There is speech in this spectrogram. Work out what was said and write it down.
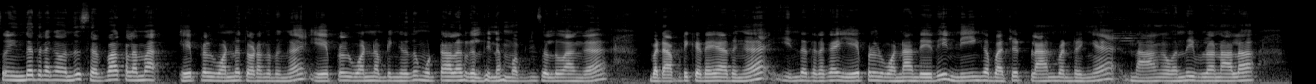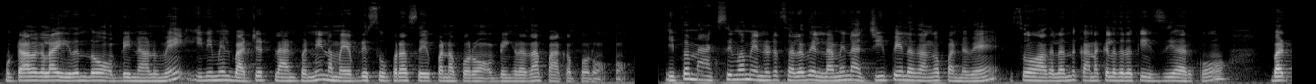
ஸோ இந்த தடவை வந்து செவ்வாய்க்கிழமை ஏப்ரல் ஒன்று தொடங்குதுங்க. ஏப்ரல் ஒன் அப்படிங்கிறது முட்டாளர்கள் தினம் அப்படின்னு சொல்லுவாங்க. பட் அப்படி கிடையாதுங்க. இந்த தடவை ஏப்ரல் ஒன்றாந்தேதி நீங்கள் பட்ஜெட் பிளான் பண்ணுறீங்க நாங்கள் வந்து இவ்வளோ நாளாக முட்டாள்களாக இருந்தோம் அப்படின்னாலுமே இனிமேல் பட்ஜெட் பிளான் பண்ணி நம்ம எப்படி சூப்பராக சேவ் பண்ண போகிறோம் அப்படிங்கிறதான் பார்க்க போகிறோம் இப்போ மேக்ஸிமம் என்னோடய செலவு எல்லாமே நான் ஜிபேயில் தாங்க பண்ணுவேன். ஸோ அதிலேருந்து கணக்கு எழுதுறதுக்கு ஈஸியாக இருக்கும். பட்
